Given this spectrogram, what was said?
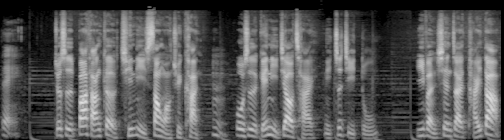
对，就是八堂课，请你上网去看，嗯，或是给你教材，你自己读。even 现在台大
